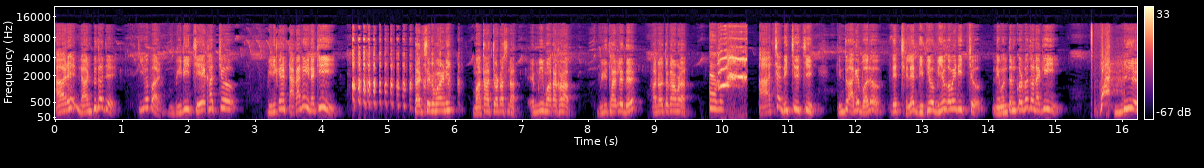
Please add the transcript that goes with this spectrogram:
আরে নান্টু দাজে কি ব্যাপার? বিড়ি চেয়ে খাচ্ছ? বিড়ি কেনার টাকা নেই নাকি? সেকেন্ড মাথা চটাস না এমনি মাথা খারাপ। বিড়ি থাকলে দে আর নয়তো কামড়া। আচ্ছা দিচ্ছি দিচ্ছি। কিন্তু আগে বলো যে ছেলের দ্বিতীয় বিয়ে কবে দিচ্ছ? নিমন্ত্রণ করবে তো নাকি? বিয়ে?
